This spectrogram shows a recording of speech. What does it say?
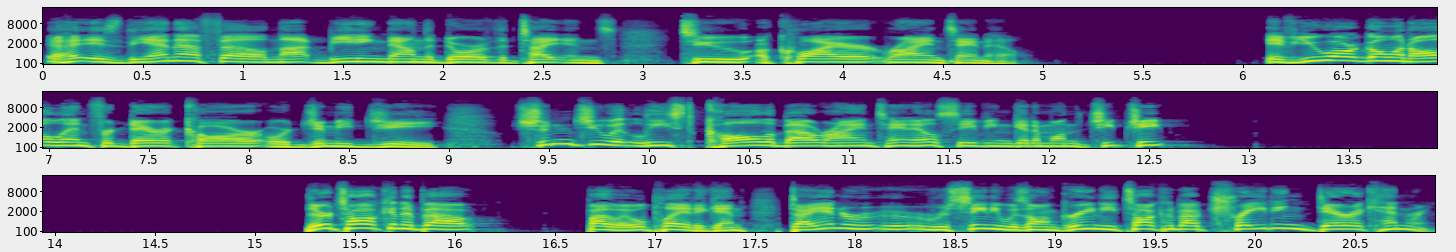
is the NFL not beating down the door of the Titans to acquire Ryan Tannehill? If you are going all in for Derek Carr or Jimmy G, shouldn't you at least call about Ryan Tannehill, see if you can get him on the cheap cheap? They're talking about, by the way, we'll play it again. Dianna Russini was on Greeny talking about trading Derrick Henry.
